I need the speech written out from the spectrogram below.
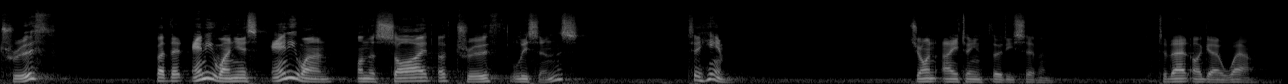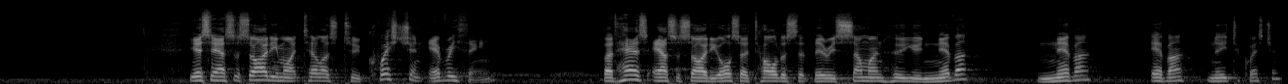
truth, but that anyone, yes, anyone on the side of truth listens to him. John 18:37. To that I go, wow. Yes, our society might tell us to question everything, but has our society also told us that there is someone who you never, never, ever need to question?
